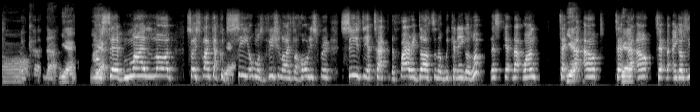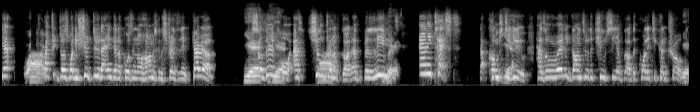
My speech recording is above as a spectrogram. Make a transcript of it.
Oh, Look at that. Yeah. yeah. I said, my Lord. So it's like I could yeah. see, almost visualize the Holy Spirit sees the attack, the fiery darts of the wicked, and he goes, Whoop, let's get that one, take yeah. that out, take yeah. that out, take that. And he goes, Yeah, Wow. If Patrick does what he should do, that ain't going to cause him no harm. It's going to strengthen him. Carry on. Yeah. So therefore, yeah. as children wow. of God, as believers, yeah. any test that comes to you has already gone through the QC of God, the quality control. Yeah.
